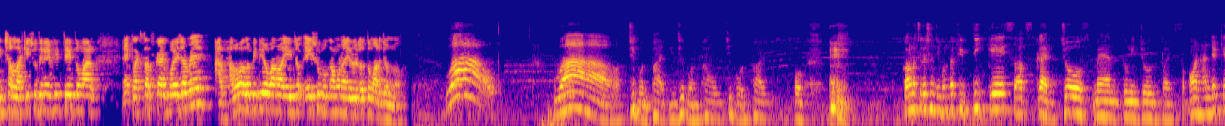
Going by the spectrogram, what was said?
ইনশাল্লাহ কিছুদিনের ভিতরেই তোমার এক লাখ সাবস্ক্রাইব হয়ে যাবে আর ভালো ভালো ভিডিও বানাও এই এই শুভকামনাই রইল তোমার জন্য। ওয়াও ওয়াও জীবন ভাই জীবন ভাই জীবন ভাই ও কংগ্রাচুলেশন জীবন ভাই ফিফটি কে সাবস্ক্রাইব জোস ম্যান তুমি জোস ভাই। ওয়ান হান্ড্রেড কে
